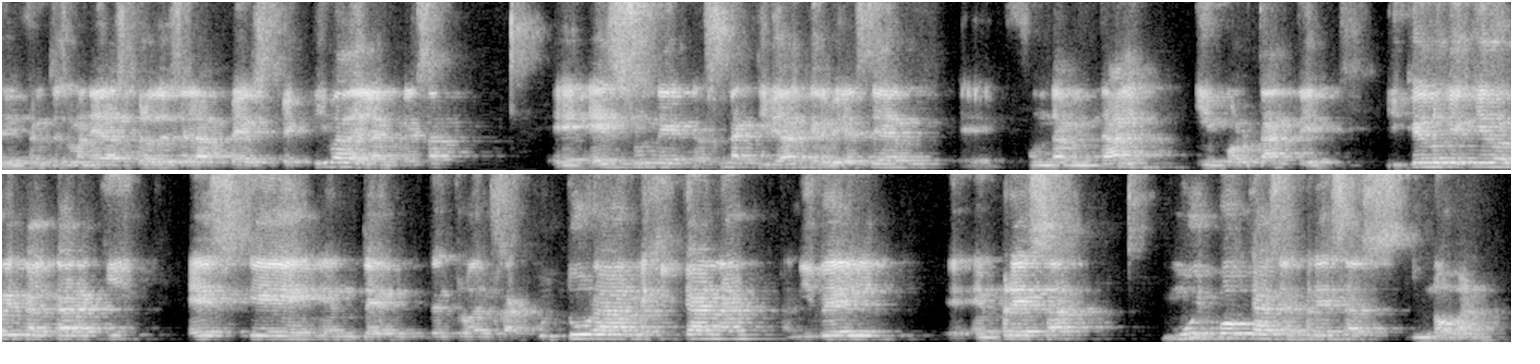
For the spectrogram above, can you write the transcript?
diferentes maneras, pero desde la perspectiva de la empresa, eh, es, es, una actividad que debería ser eh, fundamental, importante. ¿Y qué es lo que quiero recalcar aquí? Es que dentro de nuestra cultura mexicana, a nivel eh, empresa, muy pocas empresas innovan.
